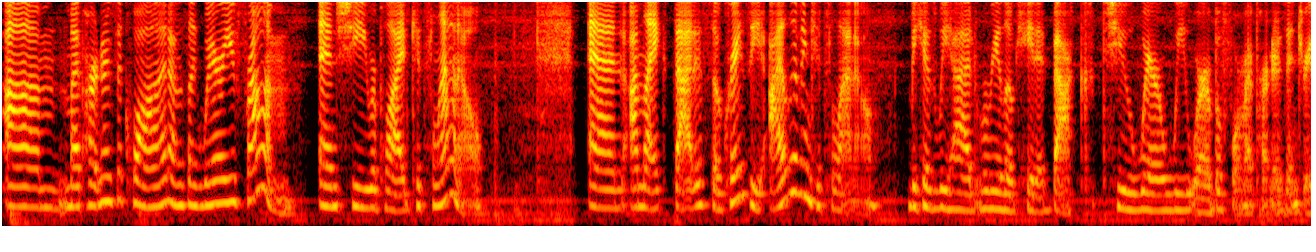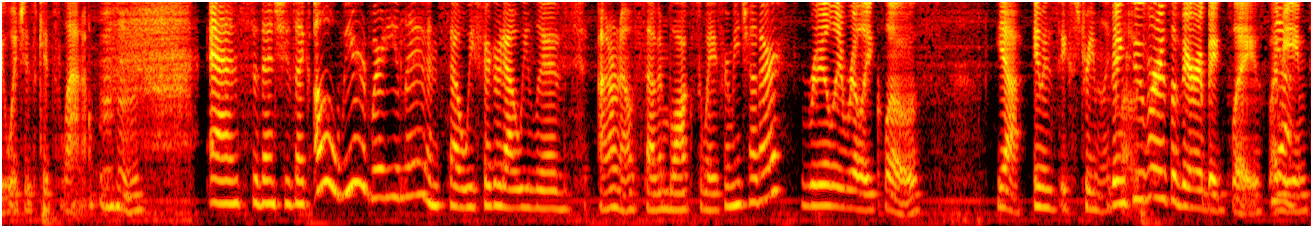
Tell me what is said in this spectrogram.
Um, my partner's a quad. I was like, where are you from? And she replied, Kitsilano. And I'm like, that is so crazy. I live in Kitsilano because we had relocated back to where we were before my partner's injury, which is Kitsilano. Mm-hmm. And so then she's like, oh, weird. Where do you live? And so we figured out we lived, I don't know, seven blocks away from each other. Really, really close. Yeah, it was extremely Vancouver close. is a very big place. I mean,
